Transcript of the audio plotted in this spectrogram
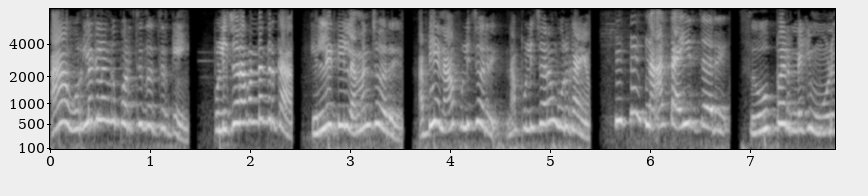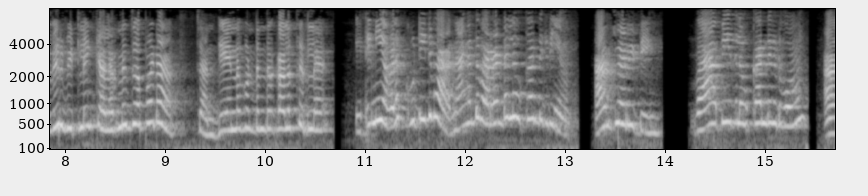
ஆ உருளைக்கிழங்கு பொரிச்சது வச்சிருக்கேன் புளிச்சோறு கொண்டு வந்திருக்கா இல்லட்டி லெமன் சோறு அப்படியே நான் புளிச்சோறு நான் புளிச்சோறு ஊறுகாயம் நான் தயிர் சோறு சூப்பர் இன்னைக்கு மூணு பேர் வீட்லயும் கிளறின சாப்பாடா சந்தியா என்ன கொண்டு வந்திருக்காலும் தெரியல இது நீ அவளை கூட்டிட்டு வா நாங்க இந்த வராண்டால உட்கார்ந்துக்கிறியோம் ஆ சரி டி வா அப்படி இதுல உட்கார்ந்துடுவோம் ஆ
